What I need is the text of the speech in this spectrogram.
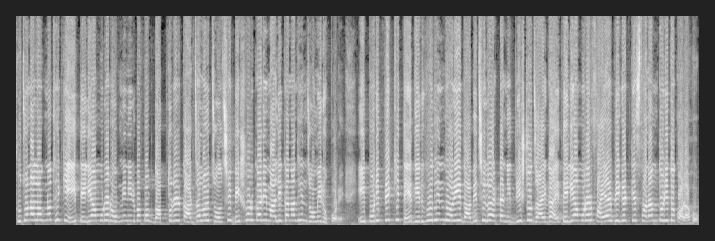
সূচনা লগ্ন থেকেই তেলিয়ামুড়ার অগ্নি নির্বাপক দপ্তরের কার্যালয় চলছে বেসরকারি মালিকানাধীন জমির উপরে। এই পরিপ্রেক্ষিতে দীর্ঘদিন ধরেই দাবি ছিল একটা নির্দিষ্ট জায়গায় তেলিয়ামুড়ার ফায়ার ব্রিগেডকে স্থানান্তরিত করা হোক।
